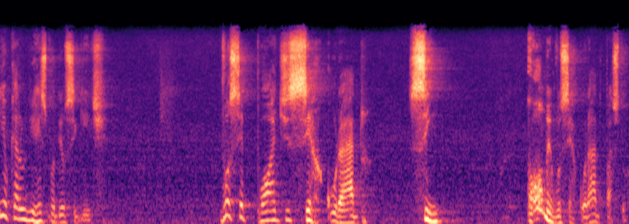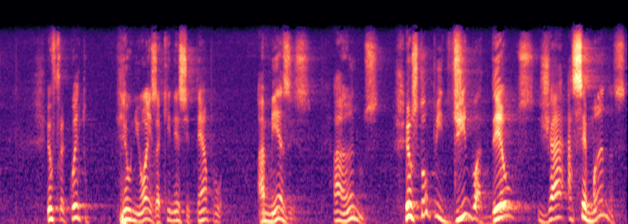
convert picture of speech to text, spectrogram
E eu quero lhe responder o seguinte: Você pode ser curado, sim. Como eu vou ser curado, pastor? Eu frequento reuniões aqui nesse templo há meses, há anos. Eu estou pedindo a Deus já há semanas,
